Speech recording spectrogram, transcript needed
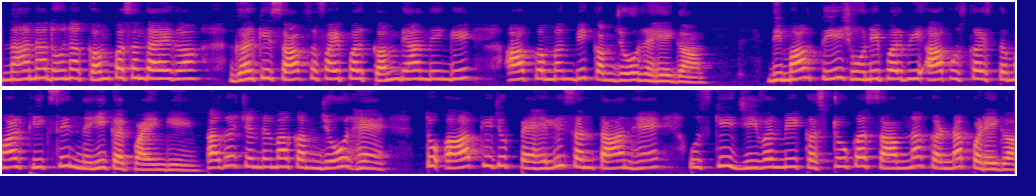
नहाना धोना कम पसंद आएगा, घर की साफ़ सफ़ाई पर कम ध्यान देंगे, आपका मन भी कमज़ोर रहेगा। दिमाग तेज होने पर भी आप उसका इस्तेमाल ठीक से नहीं कर पाएँगे। अगर चंद्रमा कमज़ोर है तो आपकी जो पहली संतान है, उसके जीवन में कष्टों का सामना करना पड़ेगा।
